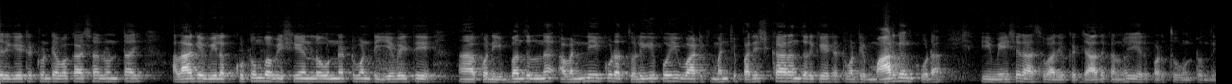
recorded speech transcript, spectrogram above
జరిగేటటువంటి అవకాశాలు ఉంటాయి. అలాగే వీళ్ళ కుటుంబ విషయంలో ఉన్నటువంటి ఏవైతే కొన్ని ఇబ్బందులు ఉన్నాయో అవన్నీ కూడా తొలగిపోయి వాటికి మంచి పరిష్కారం దొరికేటటువంటి మార్గం కూడా ఈ మేషరాశి వారి యొక్క జాతకంలో ఏర్పడుతూ ఉంటుంది.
